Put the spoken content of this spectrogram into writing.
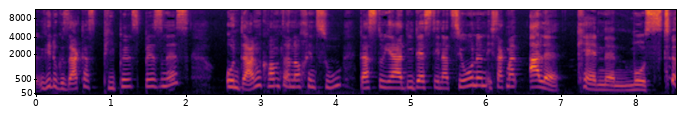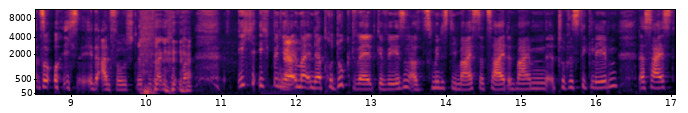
wie du gesagt hast, People's Business und dann kommt dann noch hinzu, dass du ja die Destinationen, ich sag mal, alle kennen musst. So, ich, in Anführungsstrichen sage ich mal. Ich, ich bin ja. ja. immer in der Produktwelt gewesen, also zumindest die meiste Zeit in meinem Touristikleben. Das heißt,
